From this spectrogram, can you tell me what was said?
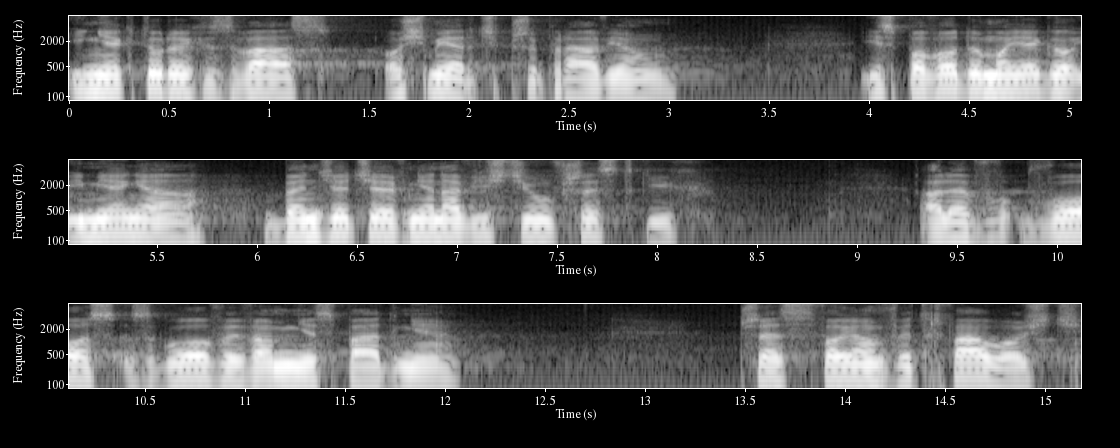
i niektórych z was o śmierć przyprawią. I z powodu mojego imienia będziecie w nienawiści u wszystkich, ale włos z głowy wam nie spadnie. Przez swoją wytrwałość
